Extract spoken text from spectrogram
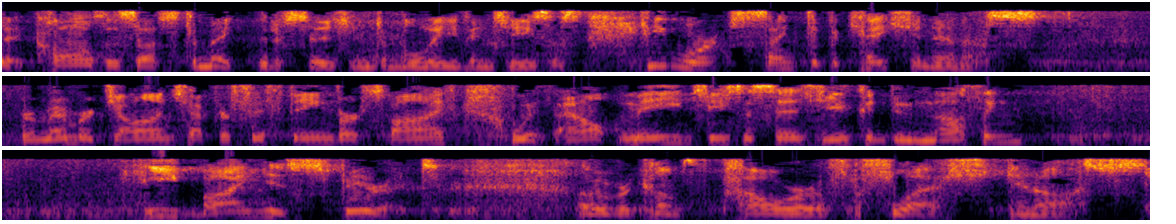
that causes us to make the decision to believe in Jesus. He works sanctification in us. Remember John chapter 15 verse 5? Without me, Jesus says, you can do nothing. He, by His Spirit, overcomes the power of the flesh in us.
